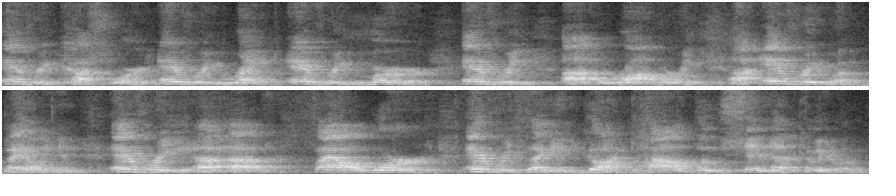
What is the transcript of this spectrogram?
Every cuss word, every rape, every murder, every uh, robbery, uh, every rebellion, every uh, uh, foul word, everything. And God piled those sins up. Come here, Lord.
